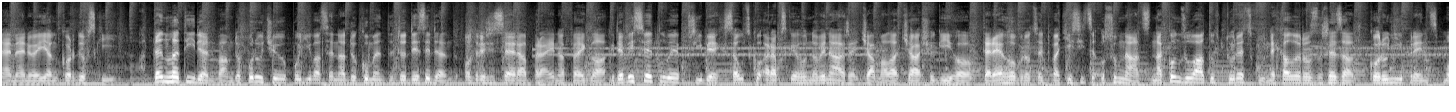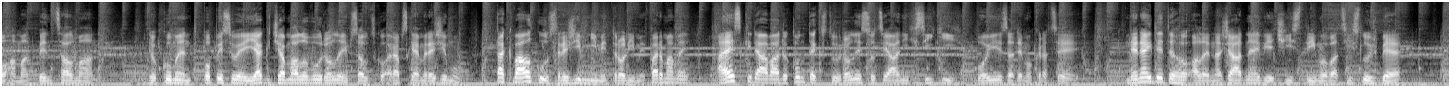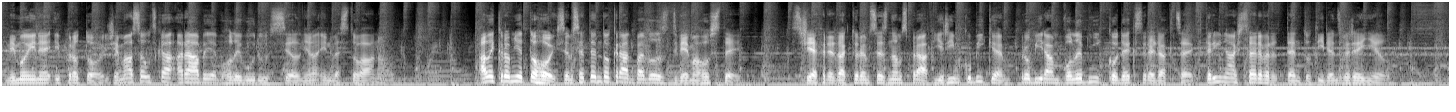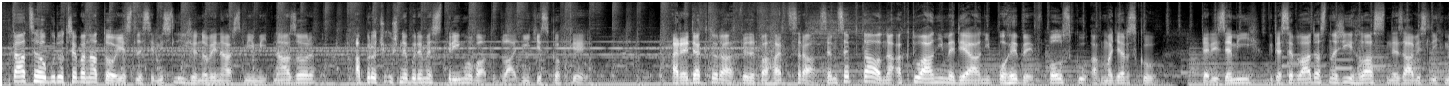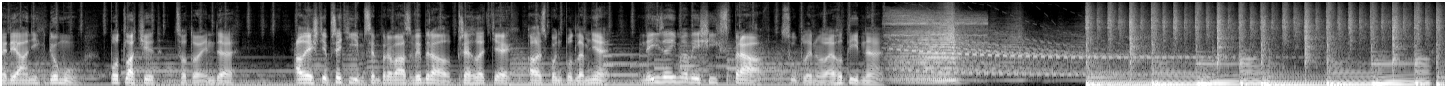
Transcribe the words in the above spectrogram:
Mé jméno je Jan Kordovský a tenhle týden vám doporučuji podívat se na dokument The Dissident od režiséra Briana Fegla, kde vysvětluje příběh saudsko-arabského novináře Jamala Khashoggiho, kterého v roce 2018 na konzulátu v Turecku nechal rozřezat korunní princ Mohammed bin Salman. Dokument popisuje jak Jamalovu roli v saudsko-arabském režimu, tak válku s režimními trolími farmami a hezky dává do kontextu roli sociálních sítích v boji za demokracii. Nenajdete ho ale na žádné větší streamovací službě. Mimo jiné i proto, že má Saudská Arábie v Hollywoodu silně nainvestováno. Ale kromě toho jsem se tentokrát bavil s dvěma hosty. S šéf-redaktorem Seznam zpráv Jiřím Kubíkem probírám volební kodex redakce, který náš server tento týden zveřejnil. Ptát se ho budu třeba na to, jestli si myslí, že novinář smí mít názor a proč už nebudeme streamovat vládní tiskovky. A redaktora Filipa Harcera jsem se ptal na aktuální mediální pohyby v Polsku a v Maďarsku, tedy zemích, kde se vláda snaží hlas nezávislých mediálních domů potlačit, co to jinde. Ale ještě předtím jsem pro vás vybral přehled těch, alespoň podle mě, nejzajímavějších zpráv z uplynulého týdne.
